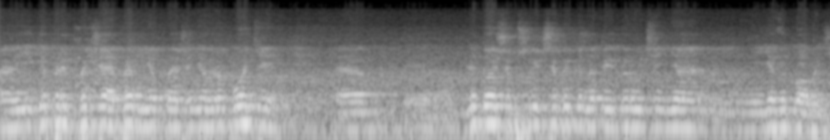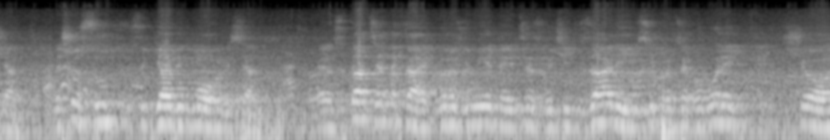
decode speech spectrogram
яке передбачає певні обмеження в роботі е, е, для того, щоб швидше виконати доручення Януковича. На що суд суддя відмовився. Е, Ситуація така, як ви розумієте, і це звучить в залі, і всі про це говорять, що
